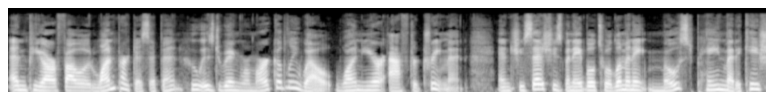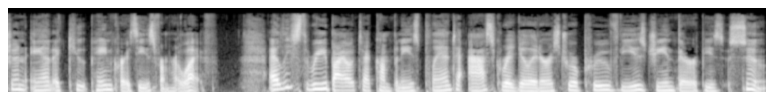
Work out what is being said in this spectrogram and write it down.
NPR followed one participant who is doing remarkably well one year after treatment, and she says she's been able to eliminate most pain medication and acute pain crises from her life. At least three biotech companies plan to ask regulators to approve these gene therapies soon.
